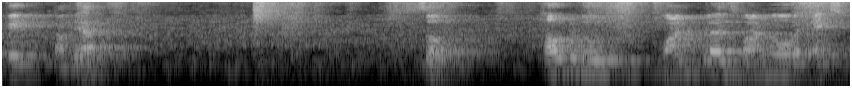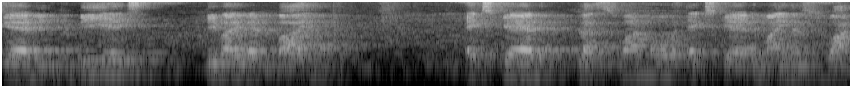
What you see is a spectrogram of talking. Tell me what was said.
Okay. Come there so how to do 1 plus 1 over x squared into dx divided by x squared plus 1 over x squared minus 1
